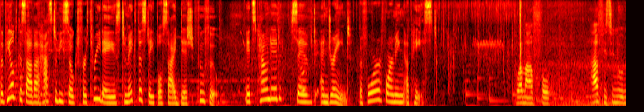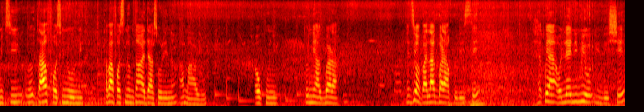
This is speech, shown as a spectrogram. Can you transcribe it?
The peeled cassava has to be soaked for three days to make the staple side dish fufu. It's pounded, sieved, and drained before forming a paste. wàá máa fọ á fi sínú omi tí tá a fọ sínú omi tá a bá fọ sínú omi táwọn àdá sórí iná á máa rò ó ọkùnrin tó ní agbára ẹni tí ọba lágbára kò lè ṣe é pé ọ̀lẹ ni mí o ì lè ṣe é.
